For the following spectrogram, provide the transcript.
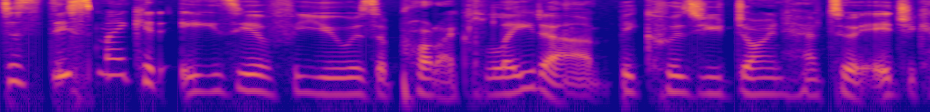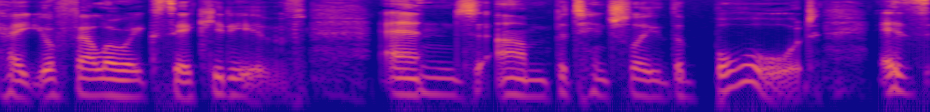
Does this make it easier for you as a product leader because you don't have to educate your fellow executive and um, potentially the board? Is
